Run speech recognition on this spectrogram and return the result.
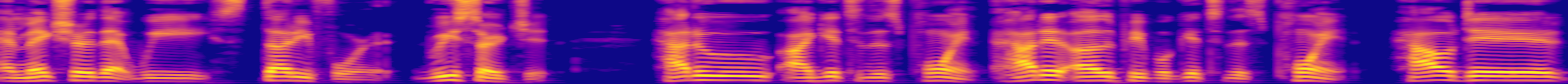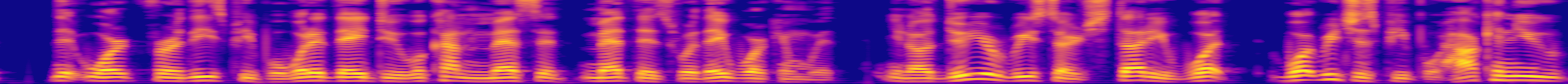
and make sure that we study for it, research it. How do I get to this point? How did other people get to this point? How did it work for these people? What did they do? What kind of method, methods were they working with? You know, do your research, study what, what reaches people. How can you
